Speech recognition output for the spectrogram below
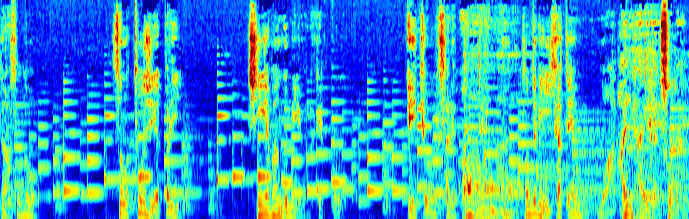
らその、その当時やっぱり深夜番組は結構影響されてて、その時にイカ天もあって、はいはいはい、そうだよね。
